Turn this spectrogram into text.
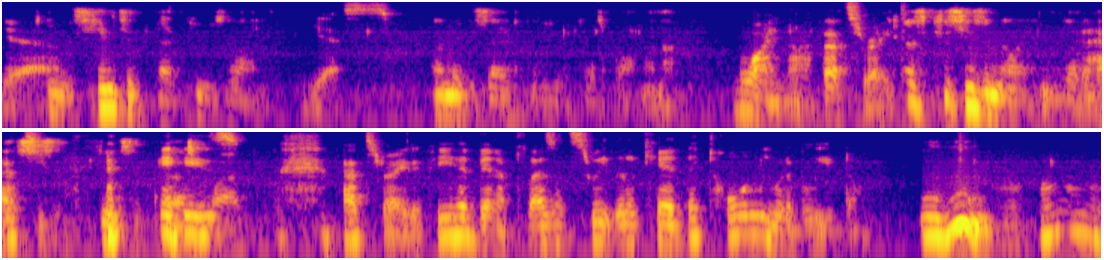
Yeah. it was hinted that he was lying. Yes. And they decided to believe it goes well. Why not? That's right. Just because he's annoying. Yeah, That's- let's just face it. That's He's- That's right. If he had been a pleasant, sweet little kid, they totally would have believed him. Mm-hmm. Mhm.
